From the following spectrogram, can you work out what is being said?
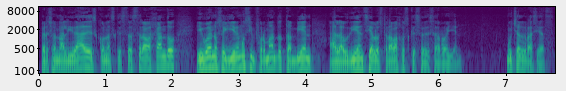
personalidades con las que estás trabajando y bueno, seguiremos informando también a la audiencia los trabajos que se desarrollen. Muchas gracias.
